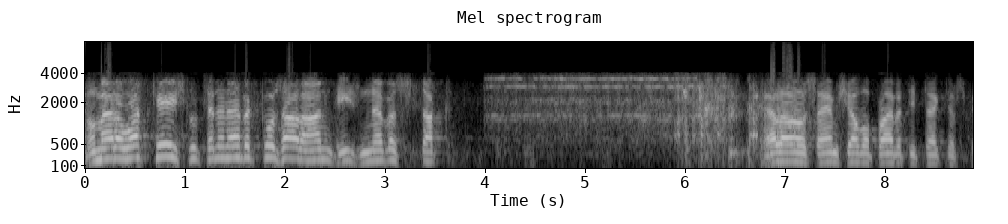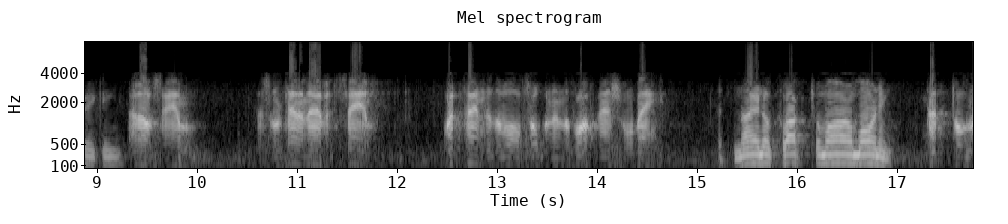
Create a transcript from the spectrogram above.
no matter what case Lieutenant Abbott goes out on, he's never stuck. Hello, Sam Shovel, private detective speaking. Hello, Sam. This is Lieutenant Abbott. Sam, what time do the vaults open in the Fourth National Bank? At nine o'clock tomorrow morning. Not till 9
